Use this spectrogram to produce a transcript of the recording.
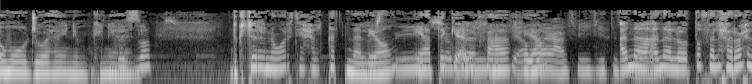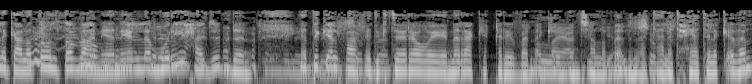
وموجوعين يمكن يعني. بالظبط. دكتورة نورتي حلقتنا اليوم. يعطيك ألف عافية. الله يعافيك أنا أنا لو طفل حروح لك على طول طبعا يعني مريحة جدا. يعطيك ألف عافية دكتورة ونراك قريبا أكيد إن شاء الله بإذن الله تعالى تحياتي لك إذا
